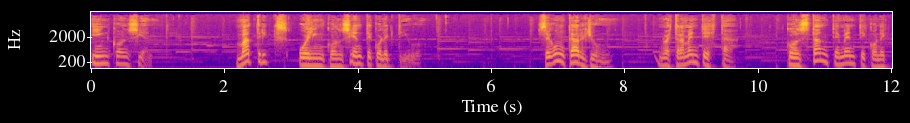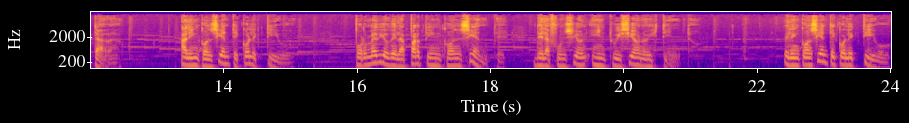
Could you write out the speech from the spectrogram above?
inconsciente. Matrix o el inconsciente colectivo. Según Carl Jung, nuestra mente está constantemente conectada al inconsciente colectivo por medio de la parte inconsciente de la función intuición o instinto. El inconsciente colectivo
